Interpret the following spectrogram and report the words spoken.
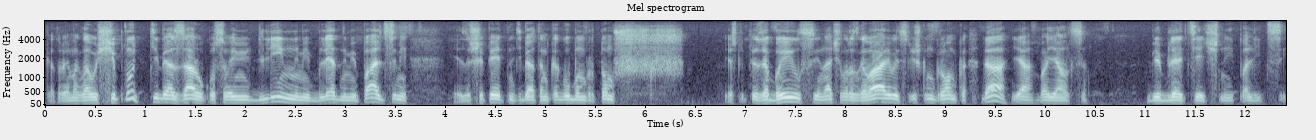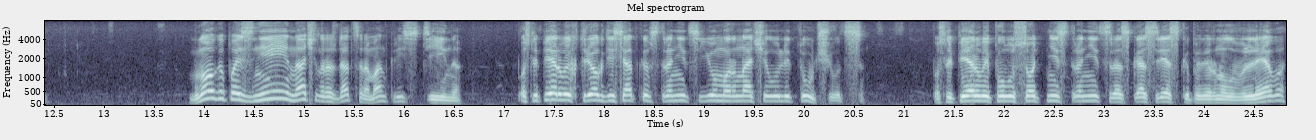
которая могла ущипнуть тебя за руку своими длинными бледными пальцами и зашипеть на тебя тонкогубым ртом «Ш если ты забылся и начал разговаривать слишком громко. Да, я боялся библиотечной полиции. Много позднее начал рождаться роман «Кристина». После первых трех десятков страниц юмор начал улетучиваться. После первой полусотни страниц рассказ резко повернул влево,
